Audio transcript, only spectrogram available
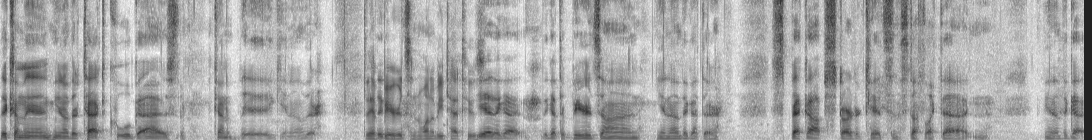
they come in, you know, they're tactical guys. They're kind of big, you know. They're Do they have they- beards and wannabe tattoos? yeah, they got they got their beards on, you know, they got their spec ops starter kits and stuff like that, and you know, they got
